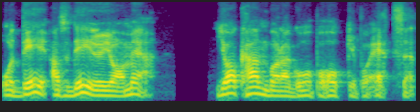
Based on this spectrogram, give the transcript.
Och det, alltså det gör jag med. Jag kan bara gå på hockey på ett sätt.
